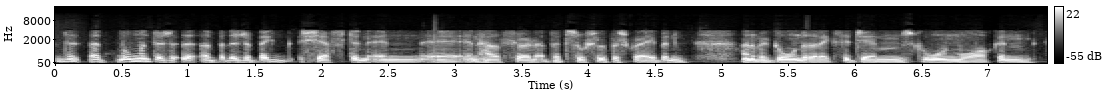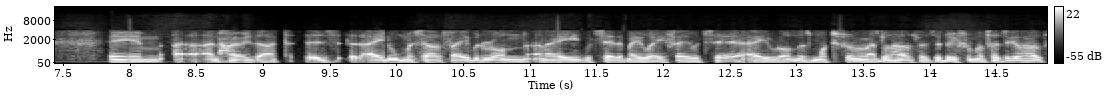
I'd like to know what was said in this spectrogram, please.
the, at the moment there's a, there's a big shift in in, uh, in healthcare about social prescribing and about going to the likes of gyms, going walking, um, and how that is. I know myself, I would run, and I would say to my wife, I would say I run as much for my mental health as I do for my physical health.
